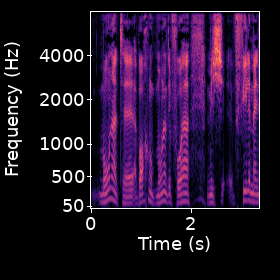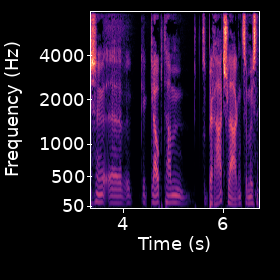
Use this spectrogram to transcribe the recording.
Monate, Wochen und Monate vorher mich viele Menschen äh, geglaubt haben, beratschlagen zu müssen.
